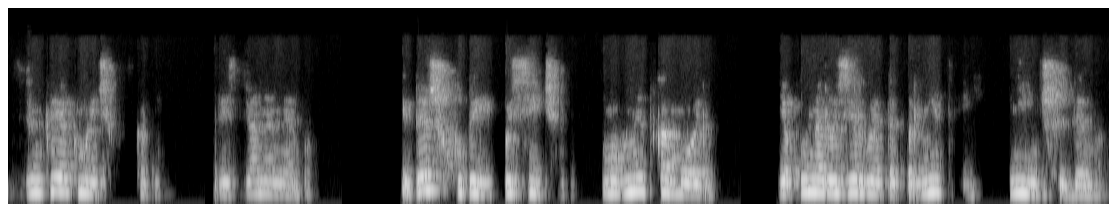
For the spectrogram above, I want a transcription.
Дзвінки, як меч в скалі, різдвяне небо. Ідеш худий, посічений, мов нитка мойри, яку не розірве тепер ні твій, ні інший демон.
